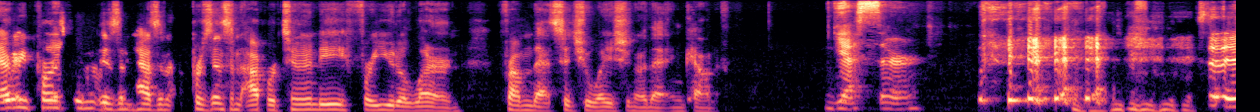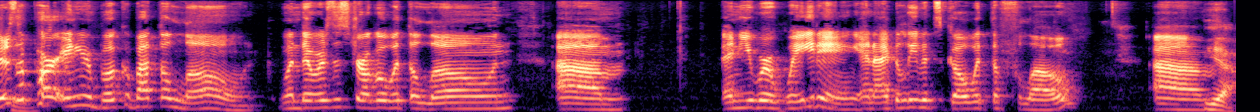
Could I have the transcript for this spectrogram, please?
every person is has an presents an opportunity for you to learn from that situation or that encounter? Yes sir. So there's a part in your book about the loan when there was a struggle with the loan um, and you were waiting and i believe it's go with the flow um, yeah.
